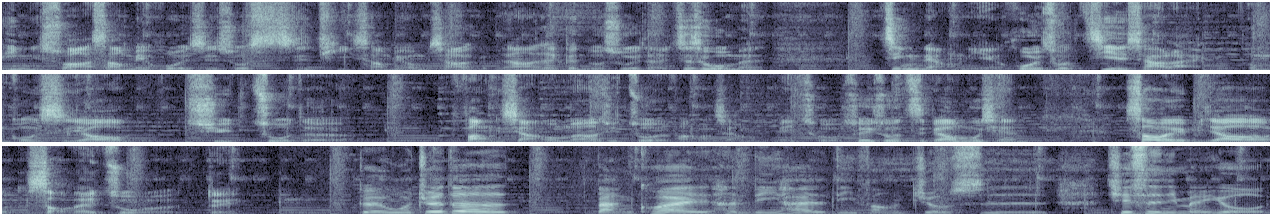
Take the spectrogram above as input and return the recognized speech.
印刷上面或者是说实体上面。我们想要让它在更多数位载具，这是我们近两年或者说接下来我们公司要去做的方向，我们要去做的方向，没错。所以说指标目前稍微比较少在做了，对。对，我觉得板块很厉害的地方就是，其实你们有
